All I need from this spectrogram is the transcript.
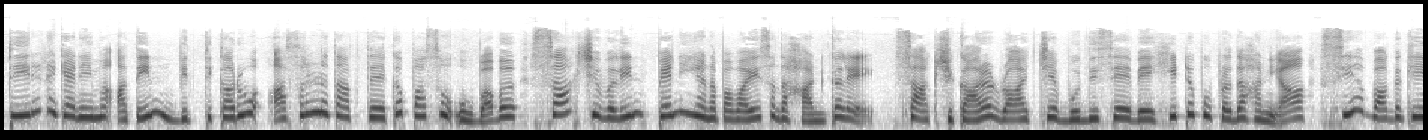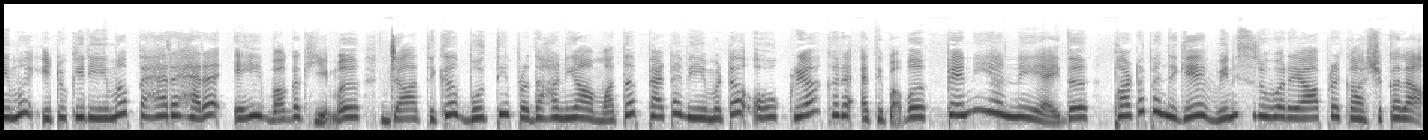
තීරණ ගැනීම අතින් විත්තිකරු අසරණ තත්ත්වයක පසු වූ බව සාක්ෂිවලින් පෙනී යන බවයි සඳහන් කළේ. සාක්ෂිකාර රාජ්‍ය බුද්ධිසේවේ හිටපු ප්‍රධානයා සිය වගකීම ඉටු කිරීම පැහැර හැර එහි වගකීම ජාතික බුද්ධි ප්‍රධානයා මත පැටවීමට ඔහු ක්‍රියා කර ඇති බව පෙනී යන්නේ යැයිද පටපැඳගේ විනිසුරුවරයා ප්‍රකාශ කළා.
